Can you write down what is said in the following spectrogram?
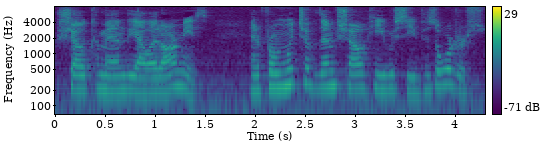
shall command the allied armies, and from which of them shall he receive his orders?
